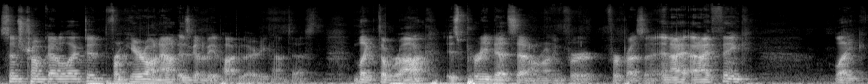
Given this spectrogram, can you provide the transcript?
since Trump got elected from here on out is going to be a popularity contest. Like The Rock is pretty dead set on running for for president, and I and I think like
